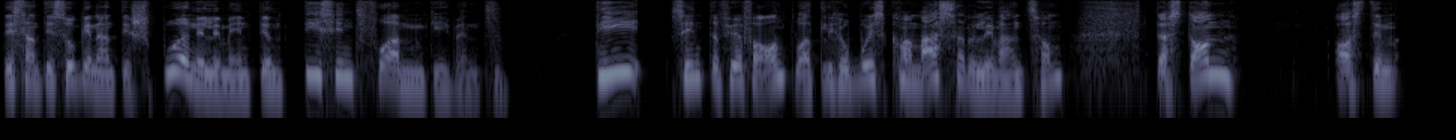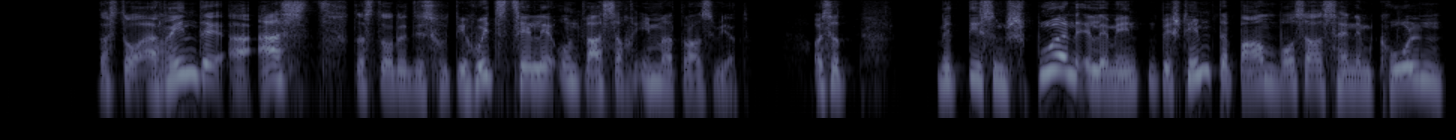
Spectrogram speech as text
Das sind die sogenannten Spurenelemente und die sind formengebend. Die sind dafür verantwortlich, obwohl sie keine Massenrelevanz haben, dass dann aus dem dass da eine Rinde, ein Ast, dass da die Holzzelle und was auch immer draus wird. Also mit diesen Spurenelementen bestimmt der Baum, was er aus seinem Kohlen-,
